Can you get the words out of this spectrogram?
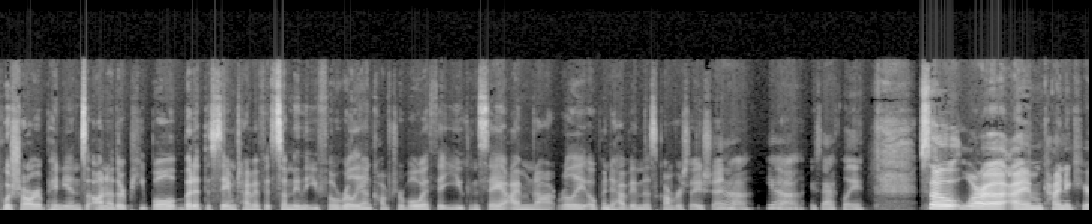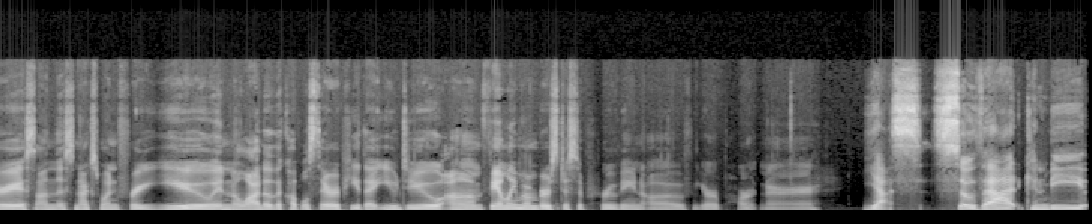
push our opinions on other people. But at the same time, if it's something that you feel really uncomfortable with, that you can say, I'm not really open to having this conversation. Yeah, yeah, Yeah. exactly. So, Laura, I'm kind of curious on this next one for you and a lot of the couples therapy that you do. Um, family members disapproving of your partner. Yes. So that can be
